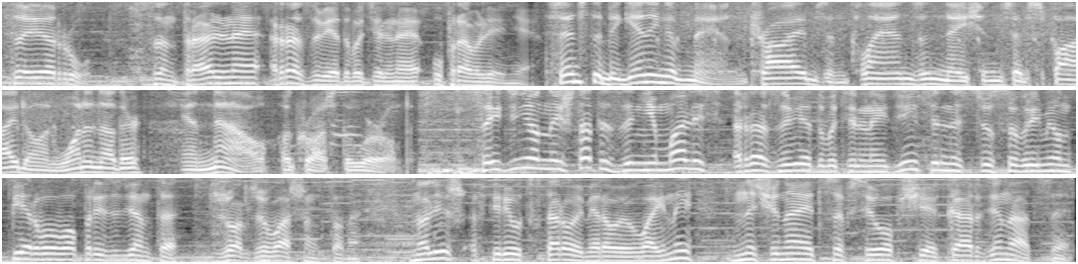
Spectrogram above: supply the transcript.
ЦРУ – Центральное разведывательное управление. Since the beginning of man, tribes and clans and nations have spied on one another and now across the world. Соединенные Штаты занимались разведывательной деятельностью со времен первого президента Джорджа Вашингтона. Но лишь в период Второй мировой войны начинается всеобщая координация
